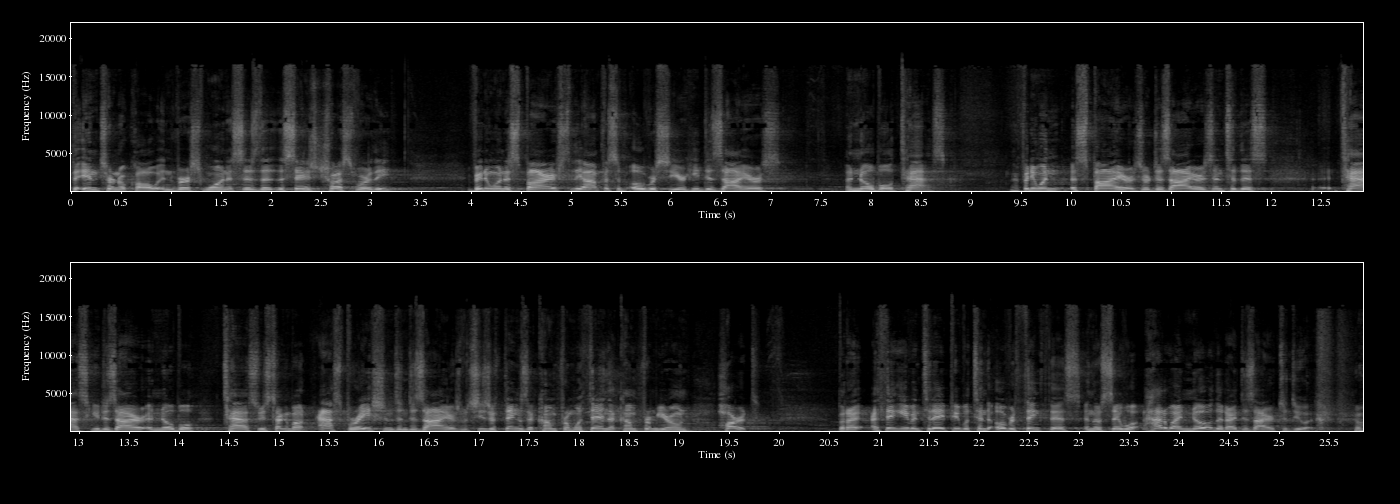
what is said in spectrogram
the internal call in verse 1. It says that the saying is trustworthy. If anyone aspires to the office of overseer, he desires a noble task. If anyone aspires or desires into this task, you desire a noble task. So he's talking about aspirations and desires, which these are things that come from within, that come from your own heart. But I, I, think even today, people tend to overthink this and they'll say, well, how do I know that I desire to do it?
